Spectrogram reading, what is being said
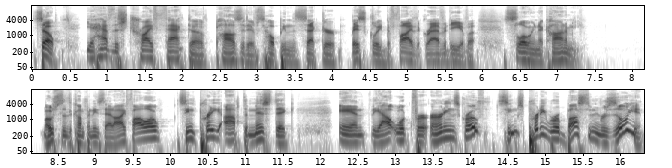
So you have this trifecta of positives helping the sector basically defy the gravity of a slowing economy. Most of the companies that I follow seem pretty optimistic, and the outlook for earnings growth seems pretty robust and resilient.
